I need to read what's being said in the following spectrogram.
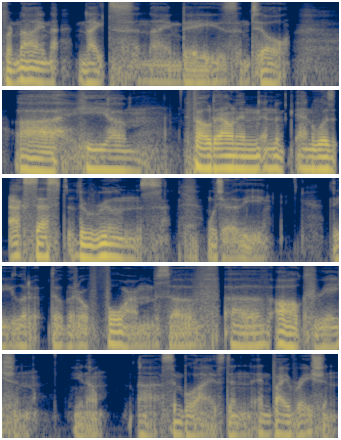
for nine nights and nine days until uh, he um, fell down and, and and was accessed the runes, which are the the little the literal forms of of all creation, you know, uh, symbolized in, in vibration.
